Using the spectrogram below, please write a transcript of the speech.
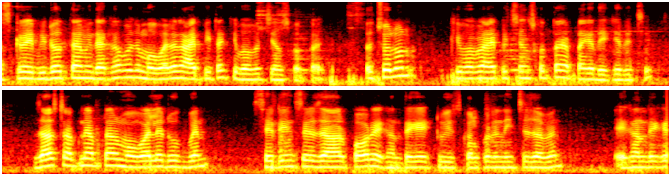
আজকের এই ভিডিওতে আমি দেখাবো যে মোবাইলের আইপিটা কীভাবে চেঞ্জ করতে হয়। তো চলুন, কীভাবে আইপি চেঞ্জ করতে হয় আপনাকে দেখিয়ে দিচ্ছি। জাস্ট আপনি আপনার মোবাইলে ঢুকবেন। সেটিংসে যাওয়ার পর এখান থেকে একটু স্ক্রল করে নিচে যাবেন। এখান থেকে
